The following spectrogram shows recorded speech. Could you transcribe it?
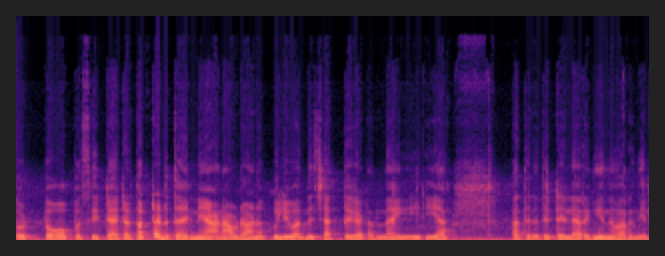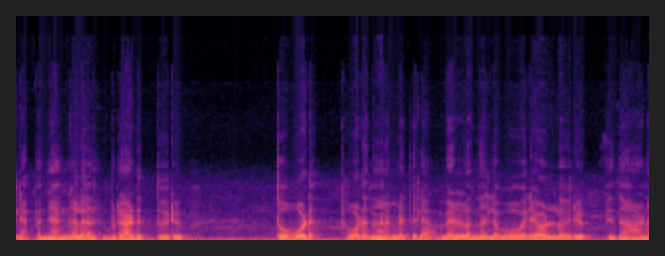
തൊട്ട് ഓപ്പോസിറ്റായിട്ടാണ് തൊട്ടടുത്ത് തന്നെയാണ്. അവിടെയാണ് പുലി വന്ന് ചത്ത് കിടന്ന ഏരിയ. പത്തനംതിട്ടയിൽ ഇറങ്ങി എന്ന് പറഞ്ഞില്ല? അപ്പം ഞങ്ങൾ ഇവിടെ അടുത്തൊരു തോട്. തോടെന്ന് പറയുമ്പോഴത്തേല വെള്ളം നല്ലപോലെ ഉള്ള ഒരു ഇതാണ്.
